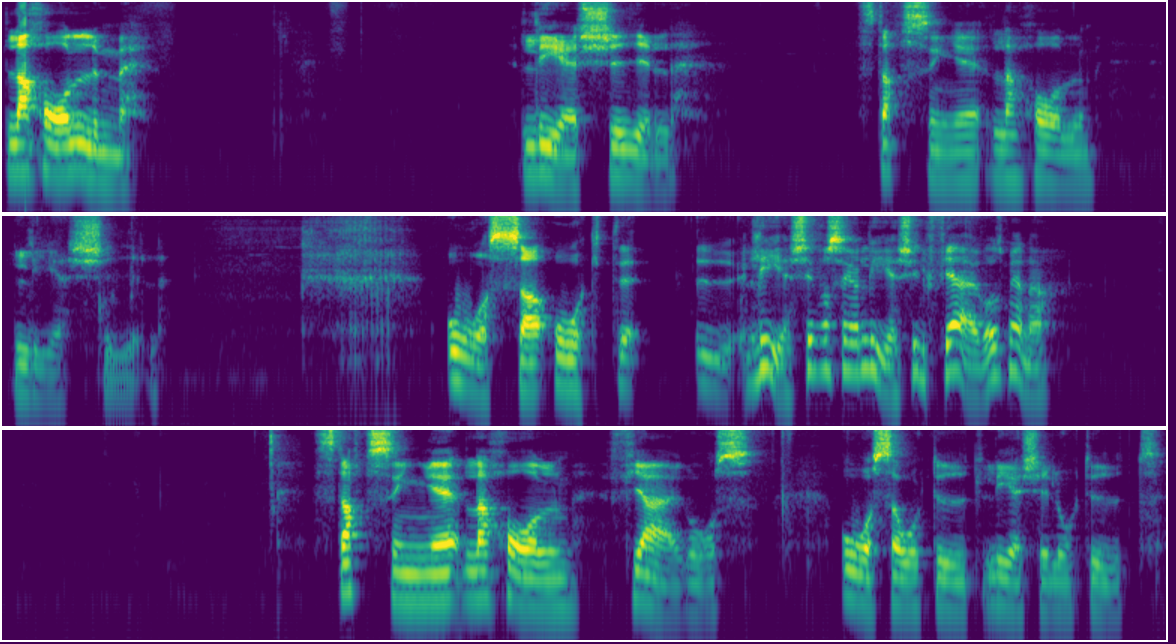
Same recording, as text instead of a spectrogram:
Laholm. Lerkil. Stafsinge, Laholm, Lerkil. Åsa åkte... ur- Lerkil, vad säger jag? Lerkil? Fjärås menar jag. Stafsinge, Laholm, Fjärås. Åsa åkte ut, Lerkil åkte ut.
